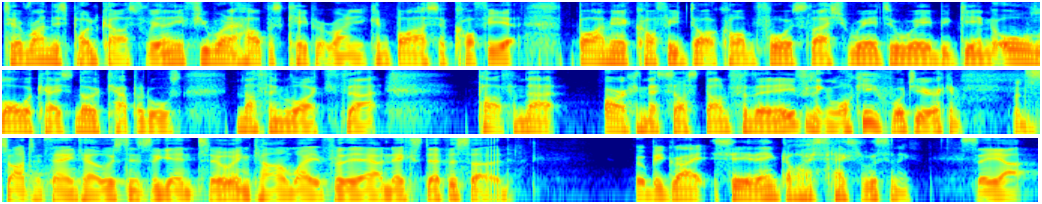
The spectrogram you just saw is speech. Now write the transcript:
to run this podcast, really. If you want to help us keep it running, you can buy us a coffee at buymeacoffee.com forward slash where do we begin. All lowercase, no capitals, nothing like that. Apart from that, I reckon that's us done for the evening, Lockie. What do you reckon? I'd just like to thank our listeners again too, and can't wait for the, our next episode. It'll be great. See you then, guys. Thanks for listening. See ya.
